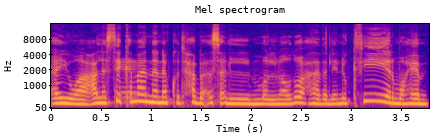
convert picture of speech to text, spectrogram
أيوه على سي كمان أنا كنت حابة أسأل الم- الموضوع هذا لأنه كثير مهم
